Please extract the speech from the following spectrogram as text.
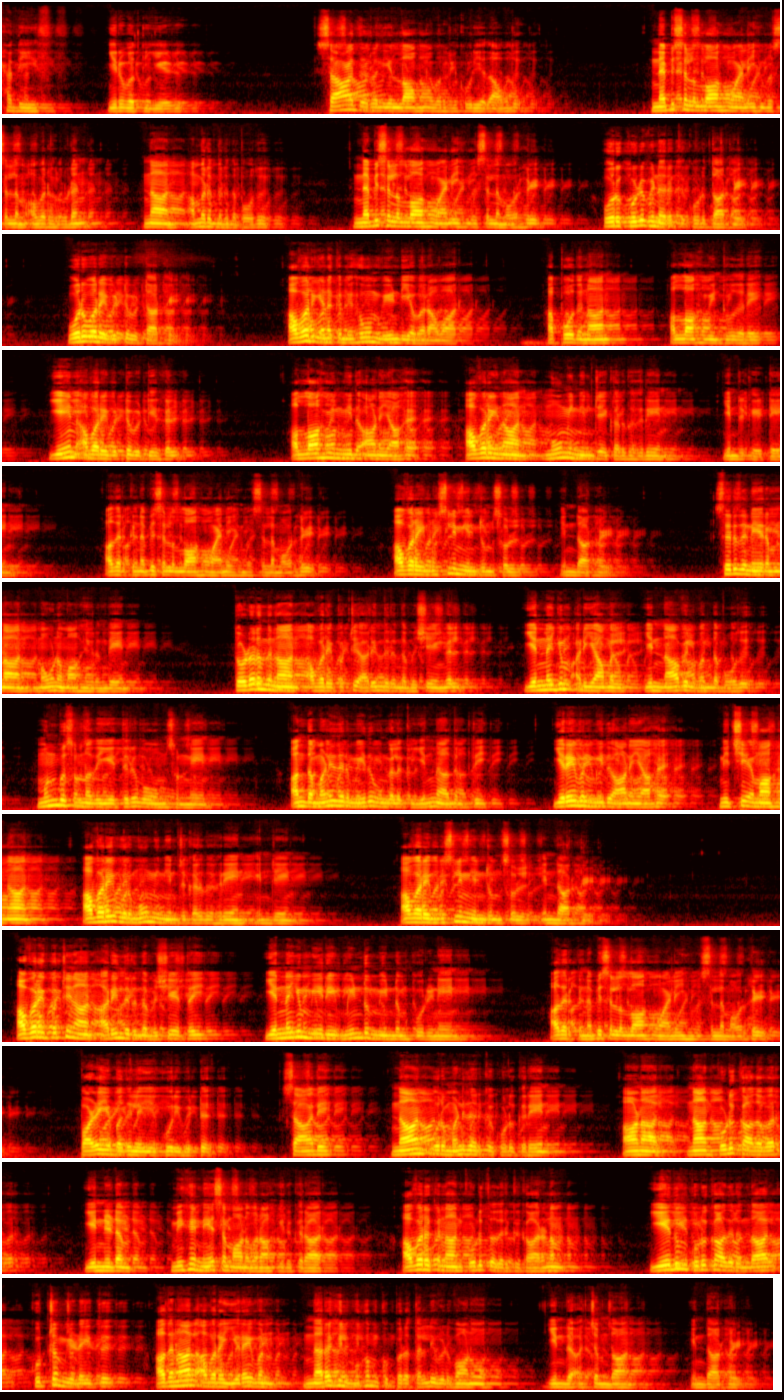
ஹதீஸ் இருபத்தி ஏழு. சாத் அலி அல்லாஹும் அவர்கள் கூறியதாவது நபிசல்லாஹூ அலஹி வசல்லம் அவர்களுடன் நான் அமர்ந்திருந்த போது நபிசல்லாஹூ அலஹி வசல்லம் அவர்கள் ஒரு குழுவினருக்கு கொடுத்தார்கள். ஒருவரை விட்டுவிட்டார்கள். அவர் எனக்கு மிகவும் வேண்டியவர் ஆவார். அப்போது நான் அல்லாஹுவின் தூதரே ஏன் அவரை விட்டுவிட்டீர்கள்? அல்லாஹுவின் மீது ஆணையாக அவரை நான் மூமின் என்றே கருதுகிறேன் என்று கேட்டேன். அதற்கு நபி சொல்லாஹும் அலைஹி அவர்கள் அவரை முஸ்லிம் என்றும் சொல் என்றார்கள். சிறிது நேரம் நான் மௌனமாக இருந்தேன். தொடர்ந்து நான் அவரை பற்றி அறிந்திருந்த விஷயங்கள் என்னையும் அறியாமல் என் நாவில் வந்தபோது முன்பு சொன்னதையே திரும்பவும் சொன்னேன். அந்த மனிதர் மீது உங்களுக்கு என்ன அதிருப்தி? இறைவன் மீது ஆணையாக நிச்சயமாக நான் அவரை ஒரு மூமின் என்று கருதுகிறேன் என்றேன். அவரை முஸ்லிம் என்றும் சொல் என்றார்கள். அவரை பற்றி நான் அறிந்திருந்த விஷயத்தை என்னையும் மீறி மீண்டும் மீண்டும் கூறினேன். அதற்கு நபிசல்லாஹூ அலிஹி வசல்லம் அவர்கள் பழைய பதிலையே கூறிவிட்டு சாதே நான் ஒரு மனிதருக்கு கொடுக்கிறேன். ஆனால் நான் கொடுக்காதவர் என்னிடம் மிக நேசமானவராக இருக்கிறார். அவருக்கு நான் கொடுத்ததற்கு காரணம் ஏதும் கொடுக்காதிருந்தால் குற்றம் இழைத்து அதனால் அவரை இறைவன் நரகில் முகம் குப்புற தள்ளி விடுவானோ என்ற அச்சம்தான் என்றார்கள்.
